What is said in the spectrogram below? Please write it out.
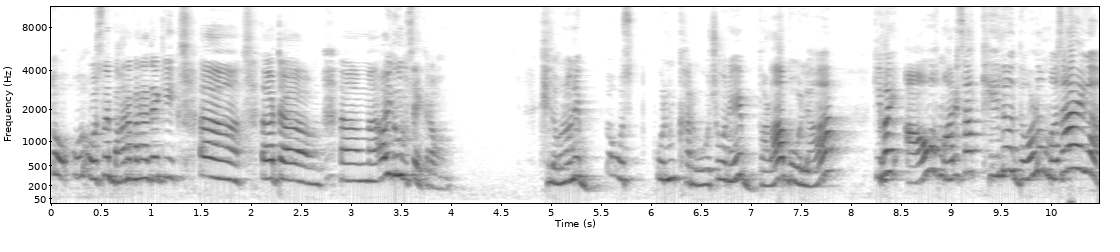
तो उसने बहाना बना दिया कि अभी धूप सेक रहा हूँ। खिलौनों ने उस उन खरगोशों ने बड़ा बोला कि भाई आओ हमारे साथ खेलो दौड़ो मज़ा आएगा।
